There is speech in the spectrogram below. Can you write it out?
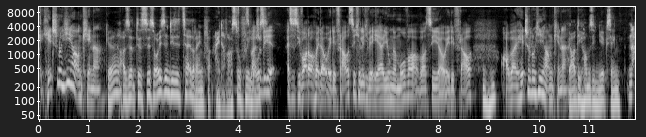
hättest du noch hinhauen können. Gell? Also das ist alles in diese Zeit reingefahren. Mei, da war so viel Das war los. schon die also sie war da halt eine alte Frau, sicherlich, wie er ein junger Mo war, war sie eine alte Frau. Mhm. Aber hätte schon noch hinhauen können. Ja, die haben sie nie gesehen. Nein.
